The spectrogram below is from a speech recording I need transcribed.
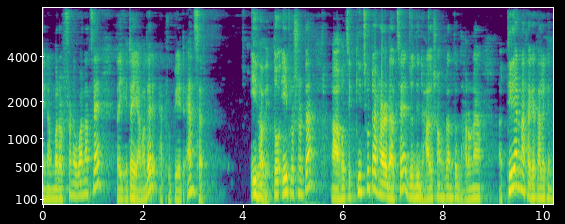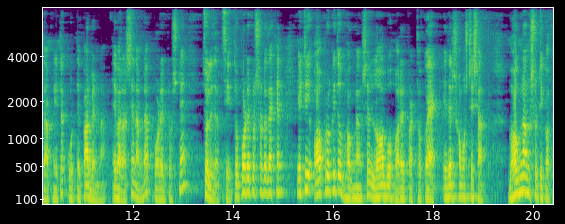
এ নাম্বার অপশনে ওয়ান আছে, তাই এটাই আমাদের অ্যাপ্রোপ্রিয়েট অ্যান্সার এইভাবে, তো এই প্রশ্নটা হচ্ছে কিছুটা হার্ড আছে। যদি ঢাল সংক্রান্ত ধারণা ক্লিয়ার না থাকে, তাহলে কিন্তু আপনি এটা করতে পারবেন না। এবার আসেন আমরা পরের প্রশ্নে চলে যাচ্ছি। তো পরের প্রশ্নটা দেখেন, একটি অপ্রকৃত ভগ্নাংশের লব ও হরের পার্থক্য এক, এদের সমষ্টি সাত। ভগ্নাংশটি কত?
